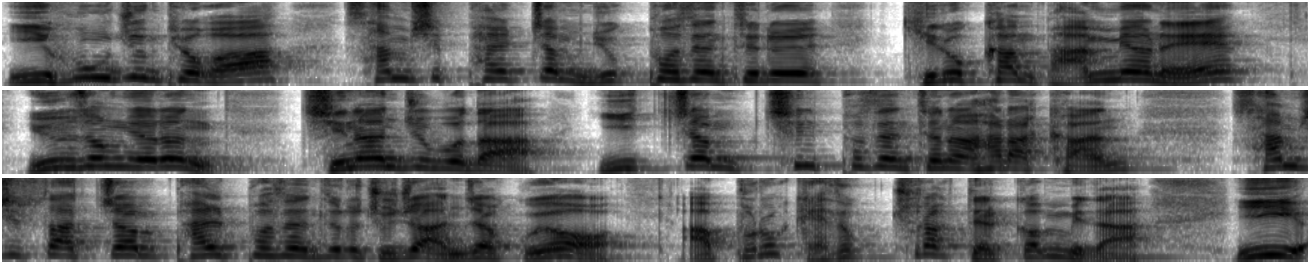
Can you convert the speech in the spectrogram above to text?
이 홍준표가 38.6%를 기록한 반면에 윤석열은 지난주보다 2.7%나 하락한 34.8%로 주저앉았고요. 앞으로 계속 추락될 겁니다. 이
